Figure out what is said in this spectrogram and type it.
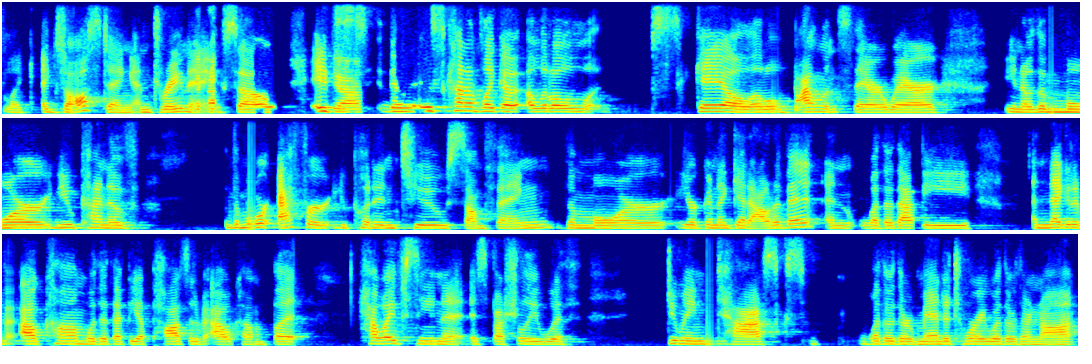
like exhausting and draining yeah. so it's yeah. there is kind of like a, a little scale a little balance there where you know the more you kind of the more effort you put into something, the more you're going to get out of it. And whether that be a negative outcome, whether that be a positive outcome. But how I've seen it, especially with doing tasks, whether they're mandatory, whether they're not,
